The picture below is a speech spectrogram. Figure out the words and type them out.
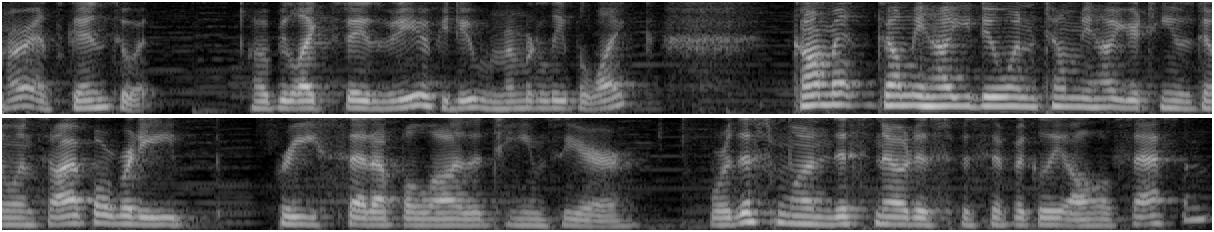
Alright, let's get into it. Hope you liked today's video. If you do, remember to leave a like. Comment, tell me how you're doing, tell me how your team's doing. So I've already pre-set up a lot of the teams here. For this one, this node is specifically all assassin.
